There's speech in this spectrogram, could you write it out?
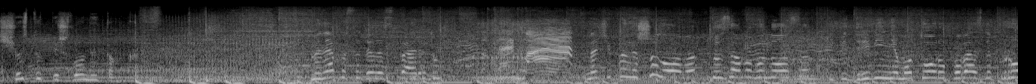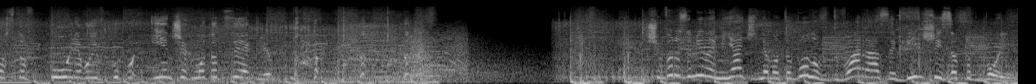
щось тут пішло не так. Мене посадили спереду. Начепили шолома до самого носа і під дрівіння мотору повезли просто в куряву і в купу інших мотоциклів. Щоб ви розуміли, м'яч для мотоболу в два рази більший за футбольний.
